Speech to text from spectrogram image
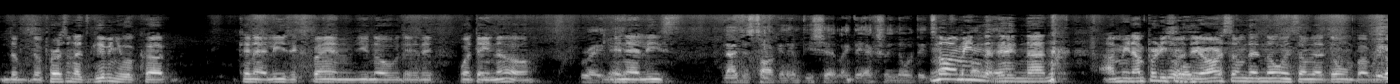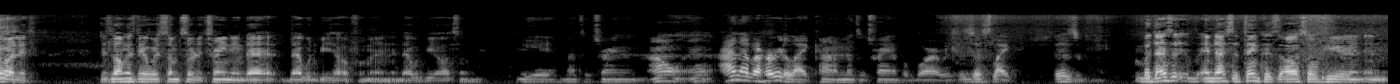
The the person that's giving you a cut can at least expand, you know, the, the, what they know, Right. and at least Not just talking empty shit, like they actually know what they talking about. no. I mean, about. eh, not. I mean, I'm pretty sure Yeah. there are some that know and some that don't. But regardless, as long as there was some sort of training, that that would be helpful, man, and that would be awesome. Yeah, mental training. I don't. I never heard of like kind of mental training for barbers. It's just like physical. But that's and that's the thing, because also here in, in,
